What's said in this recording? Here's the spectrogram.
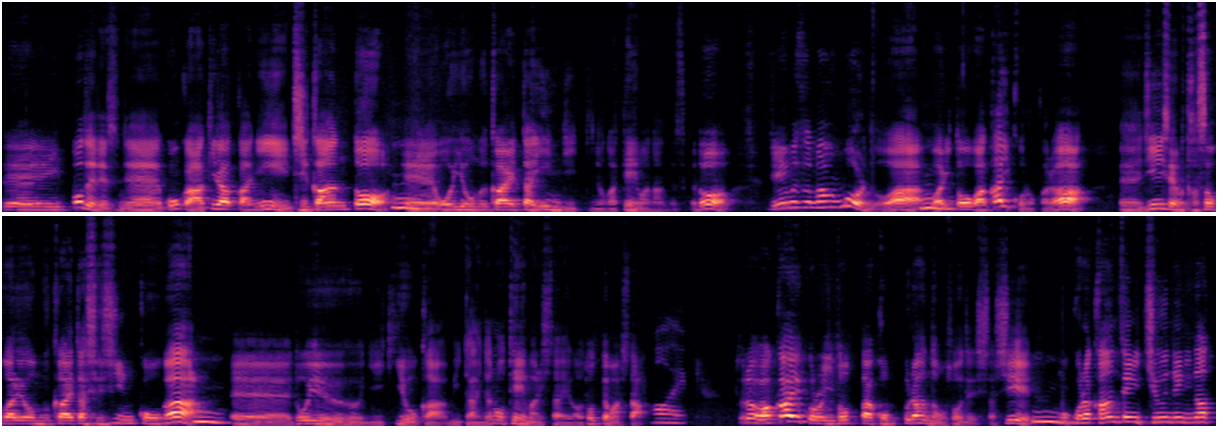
で一方でですね今回明らかに時間と、うん。えー老いを迎えたインディっていうのがテーマなんですけどジェームズ・マンウォールドはうん。割と若い頃から、えー人生の黄昏を迎えた主人公が、うん。えーどういうふうに生きようかみたいなのをテーマにした映画を撮ってました。はいそれは若い頃に撮ったコップランドもそうでしたし、うん。もうこれは完全に中年になっ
